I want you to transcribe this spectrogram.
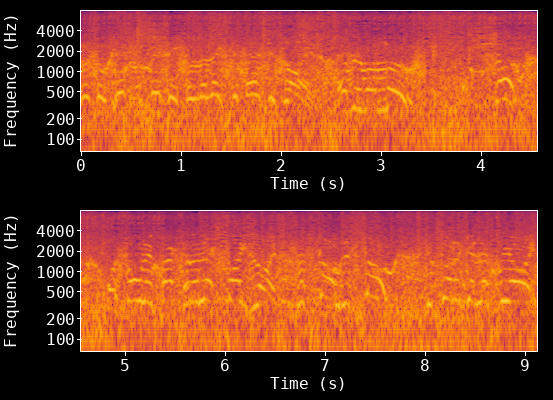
Keep them busy from the next defensive line. Everyone move! So, we're falling back to the next phase line! Let's go, let's go! You've got to get left behind!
